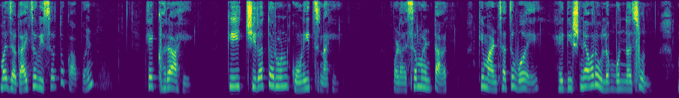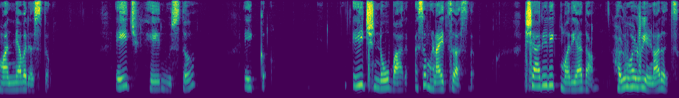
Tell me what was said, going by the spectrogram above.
मग जगायचं विसरतो का आपण? हे खरं आहे की चिरतरुण कोणीच नाही. पण असं म्हणतात की माणसाचं वय हे दिसण्यावर अवलंबून नसून मानण्यावर असतं. एज हे नुसतं एक एज नो बार असं म्हणायचं असतं. शारीरिक मर्यादा हळूहळू येणारच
